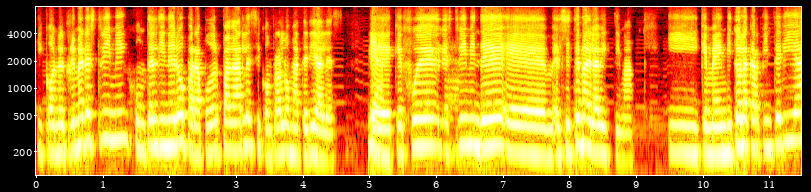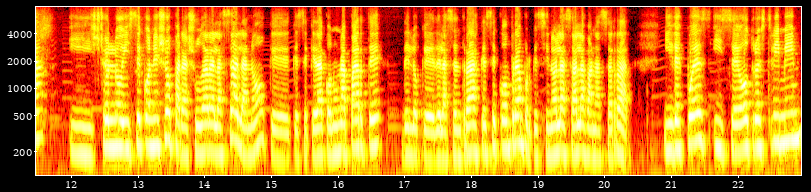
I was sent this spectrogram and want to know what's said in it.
Y con el primer streaming junté el dinero para poder pagarles y comprar los materiales, eh, que fue el streaming de eh, El Sistema de la Víctima, y que me invitó a la carpintería y yo lo hice con ellos para ayudar a la sala, ¿no? Que, que se queda con una parte de lo que de las entradas que se compran porque si no las salas van a cerrar. Y después hice otro streaming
